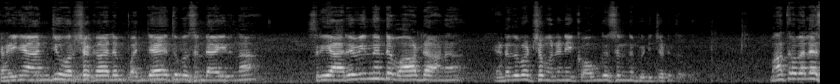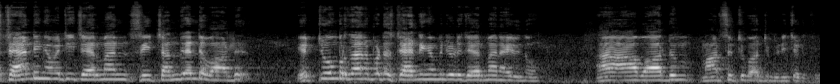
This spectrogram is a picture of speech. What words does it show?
കഴിഞ്ഞ അഞ്ച് വർഷക്കാലം പഞ്ചായത്ത് പ്രസിഡന്റായിരുന്ന ശ്രീ അരവിന്ദന്റെ വാർഡാണ് ഇടതുപക്ഷ മുന്നണി കോൺഗ്രസിൽ നിന്ന് പിടിച്ചെടുത്തത്. മാത്രമല്ല സ്റ്റാൻഡിംഗ് കമ്മിറ്റി ചെയർമാൻ ശ്രീ ചന്ദ്രന്റെ വാർഡ് ഏറ്റവും പ്രധാനപ്പെട്ട സ്റ്റാൻഡിംഗ് കമ്മിറ്റിയുടെ ആ ആ വാർഡും മാർക്സിസ്റ്റ് പാർട്ടി പിടിച്ചെടുത്തു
